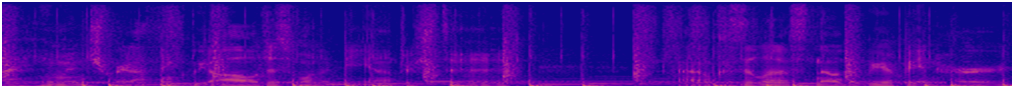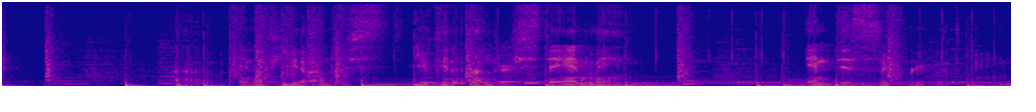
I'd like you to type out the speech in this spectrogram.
a human trait. I think we all just want to be understood because um, it let us know that we are being heard. Um, and if you under, you can understand me and disagree with me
